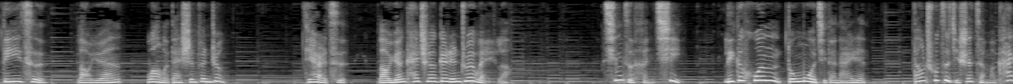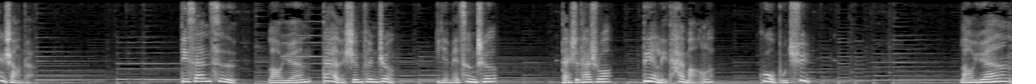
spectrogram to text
第一次，老袁忘了带身份证；第二次，老袁开车跟人追尾了。青子很气，离个婚都磨叽的男人，当初自己是怎么看上的？第三次，老袁带了身份证，也没蹭车，但是他说店里太忙了，过不去。老袁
